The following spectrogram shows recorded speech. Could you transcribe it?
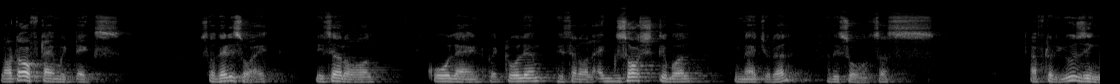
Lot of time it takes. So that is why these are all coal and petroleum these are all exhaustible natural resources after using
